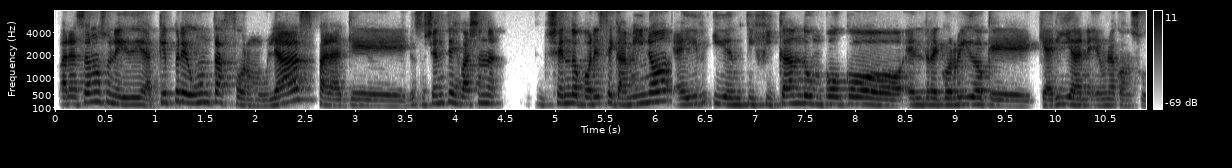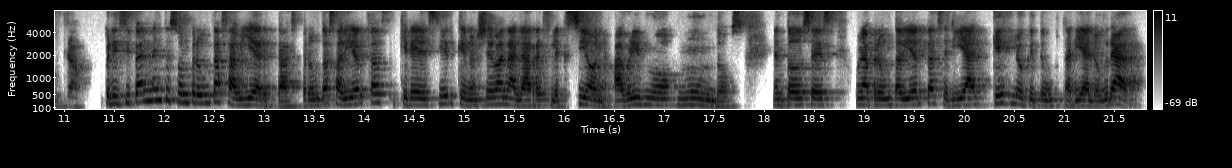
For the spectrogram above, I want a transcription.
Para hacernos una idea, ¿qué preguntas formulás para que los oyentes vayan yendo por ese camino e ir identificando un poco el recorrido que, que harían en una consulta? Principalmente son preguntas abiertas. Preguntas abiertas quiere decir que nos llevan a la reflexión, a abrir nuevos mundos. Entonces, una pregunta abierta sería, ¿qué es lo que te gustaría lograr?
